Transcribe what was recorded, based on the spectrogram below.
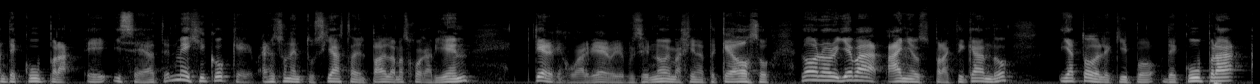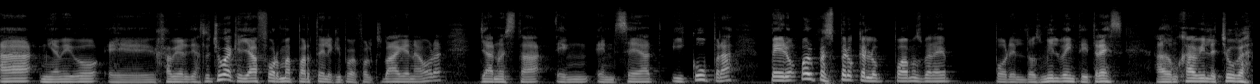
de Cupra eh, y SEAT en México, que es un entusiasta del padre, además juega bien. Tiene que jugar bien, pues si no, imagínate qué oso. No, no, lleva años practicando y a todo el equipo de Cupra, a mi amigo eh, Javier Díaz Lechuga, que ya forma parte del equipo de Volkswagen ahora, ya no está en, en SEAT y Cupra, pero bueno, pues espero que lo podamos ver por el 2023 a don Javi Lechuga,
